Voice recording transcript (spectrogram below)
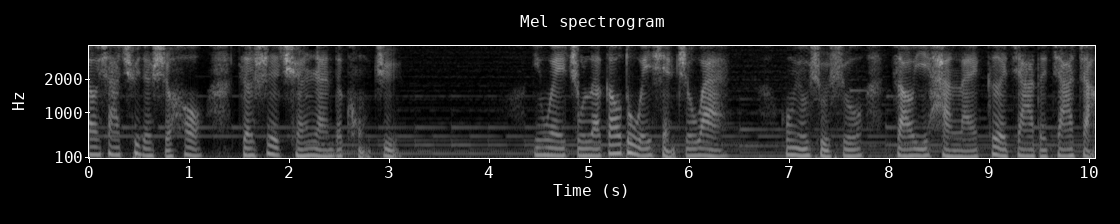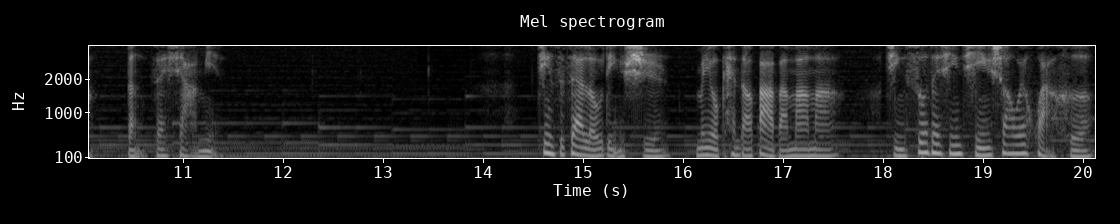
要下去的时候则是全然的恐惧，因为除了高度危险之外，工友叔叔早已喊来各家的家长等在下面。镜子在楼顶时，没有看到爸爸妈妈，紧缩的心情稍微缓和，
